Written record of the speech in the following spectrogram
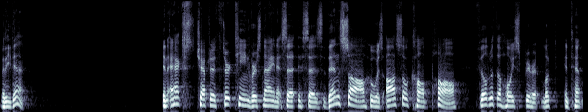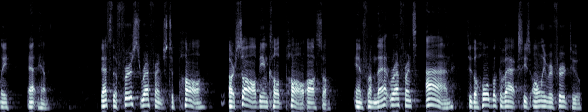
But he didn't. In Acts chapter 13, verse 9, it, sa- it says, Then Saul, who was also called Paul, filled with the Holy Spirit, looked intently at him. That's the first reference to Paul, or Saul being called Paul also. And from that reference on to the whole book of Acts, he's only referred to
